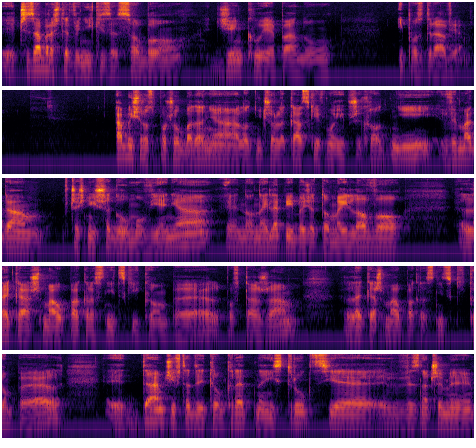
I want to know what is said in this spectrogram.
Y, czy zabrać te wyniki ze sobą? Dziękuję Panu i pozdrawiam. Abyś rozpoczął badania lotniczo-lekarskie w mojej przychodni, wymagam wcześniejszego umówienia, y, no najlepiej będzie to mailowo, lekarz małpa krasnicki.pl powtarzam lekarz małpa krasnicki.pl dam Ci wtedy konkretne instrukcje, wyznaczymy,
